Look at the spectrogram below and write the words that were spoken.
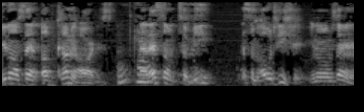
you know what I'm saying, upcoming artists. Okay. Now that's some to me, that's some OG shit. You know what I'm saying?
